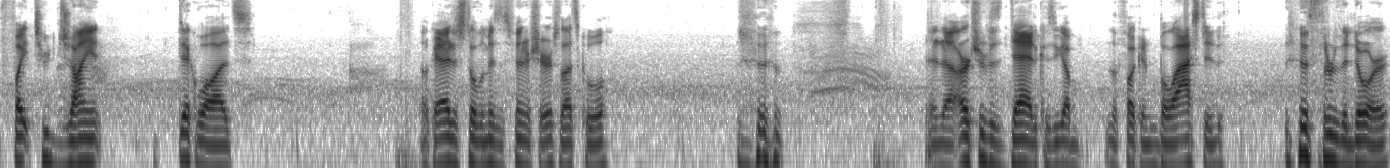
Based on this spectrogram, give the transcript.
fight two giant dickwads. Okay, I just stole the Miz's Finisher, so that's cool. and uh, R-Truth is dead because he got the fucking blasted through the door.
